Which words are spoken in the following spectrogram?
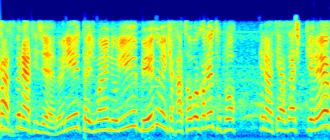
کسب نتیجه. ببینید پژمان نوری بدون اینکه خطا بکنه توپ رو این ازش گرفت.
